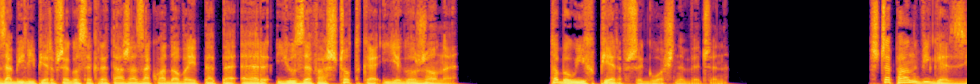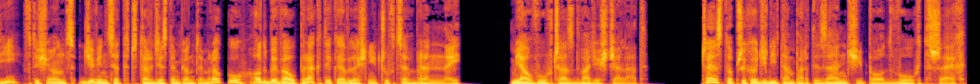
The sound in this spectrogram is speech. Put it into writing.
zabili pierwszego sekretarza zakładowej PPR Józefa Szczotkę i jego żonę. To był ich pierwszy głośny wyczyn. Szczepan Wigezi w 1945 roku odbywał praktykę w leśniczówce w Brennej. Miał wówczas 20 lat. Często przychodzili tam partyzanci po dwóch, trzech.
